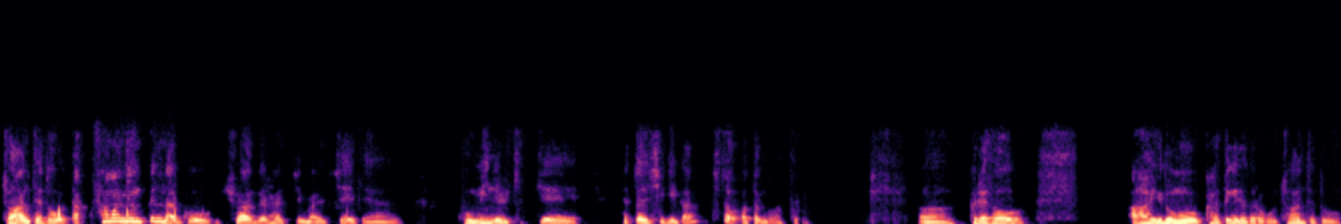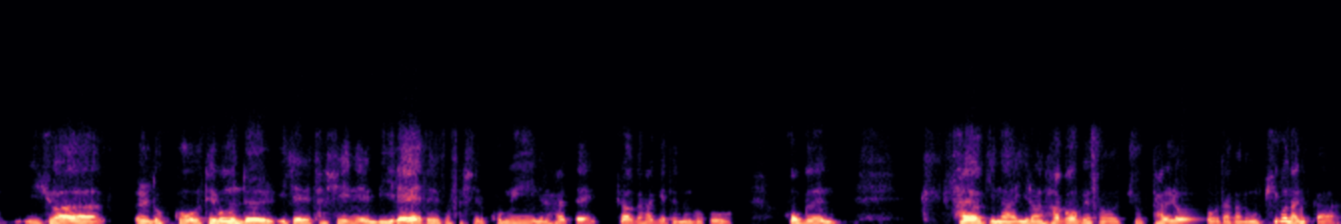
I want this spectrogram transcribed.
저한테도 딱 3학년 끝나고 휴학을 할지 말지에 대한 고민을 깊게 했던 시기가 찾아왔던 것 같아요. 어, 그래서 아, 이게 너무 갈등이 되더라고, 저한테도. 이 휴학을 놓고 대부분들 이제 자신의 미래에 대해서 사실 고민을 할 때 휴학을 하게 되는 거고, 혹은 그 사역이나 이런 학업에서 쭉 달려오다가 너무 피곤하니까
